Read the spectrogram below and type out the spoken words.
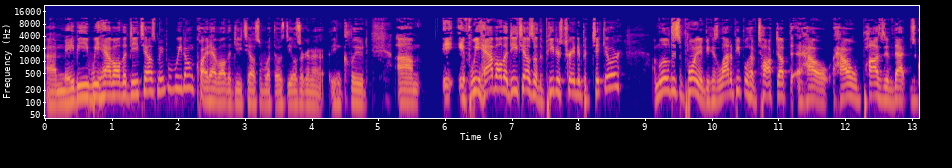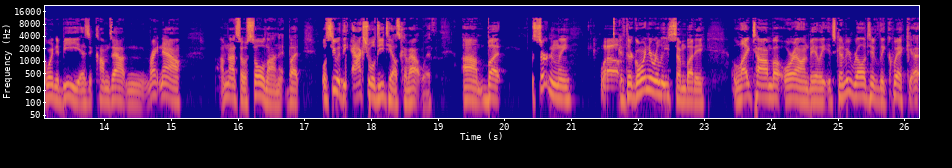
Uh, maybe we have all the details. Maybe we don't quite have all the details of what those deals are going to include. Um, if we have all the details of the Peters trade in particular, I'm a little disappointed because a lot of people have talked up how how positive that is going to be as it comes out, and right now, I'm not so sold on it. But we'll see what the actual details come out with. Um, but certainly, well, if they're going to release somebody like Tamba or Allen Bailey, it's going to be relatively quick, uh,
